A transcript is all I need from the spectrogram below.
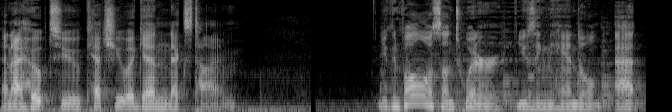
and I hope to catch you again next time. You can follow us on Twitter using the handle at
